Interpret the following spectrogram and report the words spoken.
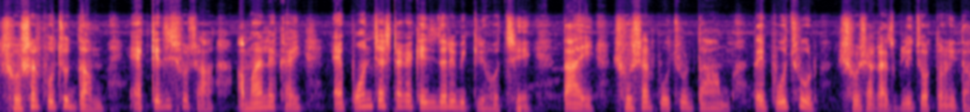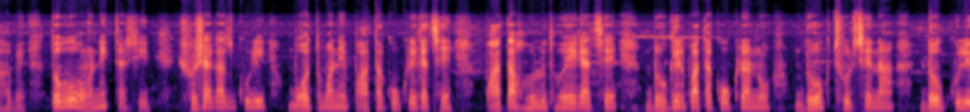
শসার প্রচুর দাম। এক কেজি শসা আমার এলাকায় পঞ্চাশ টাকা কেজি দরে বিক্রি হচ্ছে। তাই শসার প্রচুর দাম, তাই প্রচুর শসা গাছগুলি যত্ন নিতে হবে। তবুও অনেক চাষির শসা গাছগুলি বর্তমানে পাতা কুঁকড়ে গেছে, পাতা হলুদ হয়ে গেছে, ডোগের পাতা কোঁকড়ানো, ডোগ ছুটছে না, ডোগগুলি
